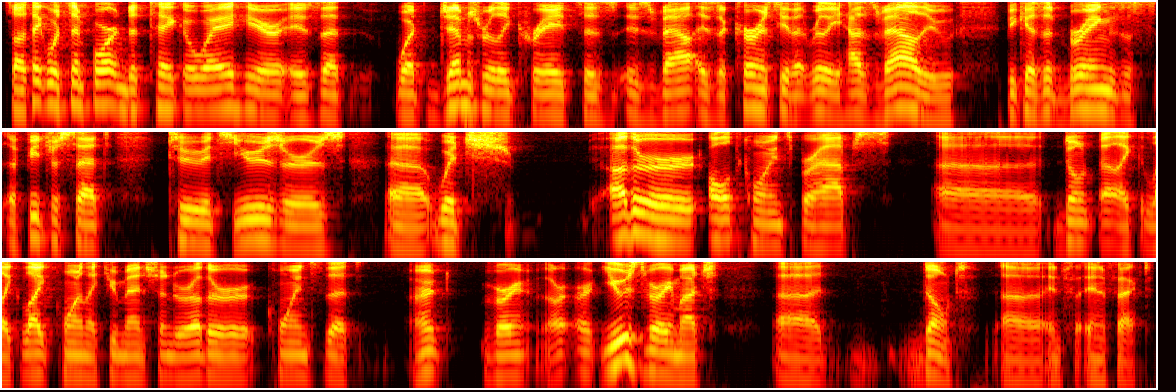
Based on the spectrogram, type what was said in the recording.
So I think what's important to take away here is that what gems really creates is is val- is a currency that really has value because it brings a, a feature set to its users uh, which other altcoins perhaps uh, don't uh, like like Litecoin, like you mentioned, or other coins that aren't very aren't used very much uh, don't uh, in, in effect.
